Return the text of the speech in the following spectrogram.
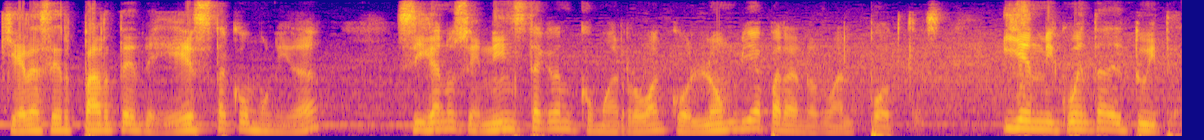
quiere ser parte de esta comunidad, síganos en Instagram como arroba Colombia Paranormal Podcast y en mi cuenta de Twitter,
